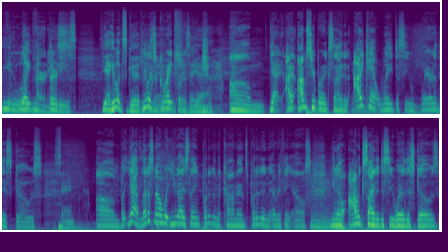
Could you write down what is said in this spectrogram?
late late 30s. thirties. Yeah, he looks good. He looks his great age. for his age. Yeah. Um, yeah, I, I'm super excited. I can't wait to see where this goes. Same. Um, but yeah, let us know what you guys think. Put it in the comments. Put it in everything else. Mm-hmm. You know, I'm excited to see where this goes,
